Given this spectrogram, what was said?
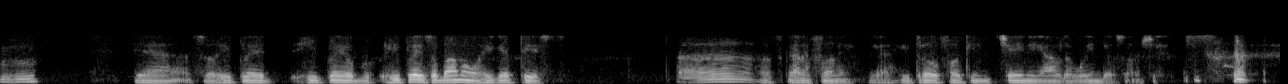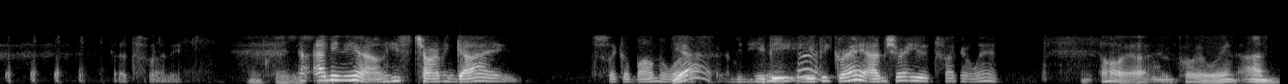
Mhm. Yeah. So he played he play Ob- he plays Obama when he get pissed. Ah. That's kind of funny. Yeah. He throw fucking Cheney out the window or shit. That's funny. I mean, you know, he's a charming guy, just like Obama was. Yeah. I mean, he'd be Yeah. he'd be great. I'm sure he would fucking win. Oh yeah, he'd probably win, and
